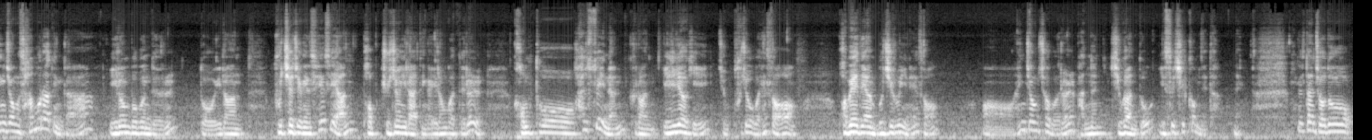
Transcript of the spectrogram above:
행정 사무라든가 이런 부분들 또 이런 구체적인 세세한 법 규정이라든가 이런 것들을 검토할 수 있는 그런 인력이 좀 부족을 해서 법에 대한 무지로 인해서 어, 행정처벌을 받는 기관도 있으실 겁니다. 네. 일단 저도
